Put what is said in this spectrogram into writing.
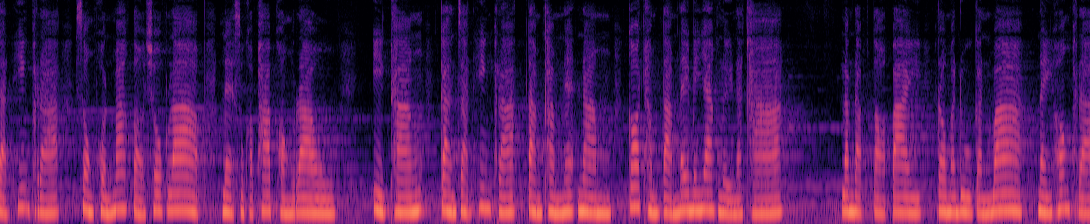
จัดหิ้งพระส่งผลมากต่อโชคลาภและสุขภาพของเรา อีกทั้งการจัดหิ้งพระตามคำแนะนำก็ทำตามได้ไม่ยากเลยนะคะลำดับต่อไปเรามาดูกันว่า ในห้องพระ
